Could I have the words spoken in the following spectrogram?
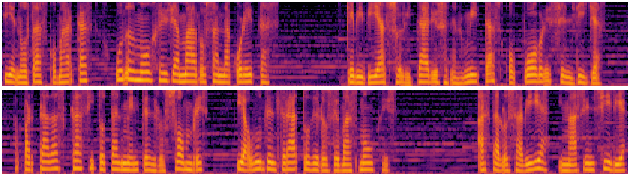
y en otras comarcas unos monjes llamados anacoretas, que vivían solitarios en ermitas o pobres celdillas, apartadas casi totalmente de los hombres y aún del trato de los demás monjes. Hasta lo sabía, y más en Siria,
